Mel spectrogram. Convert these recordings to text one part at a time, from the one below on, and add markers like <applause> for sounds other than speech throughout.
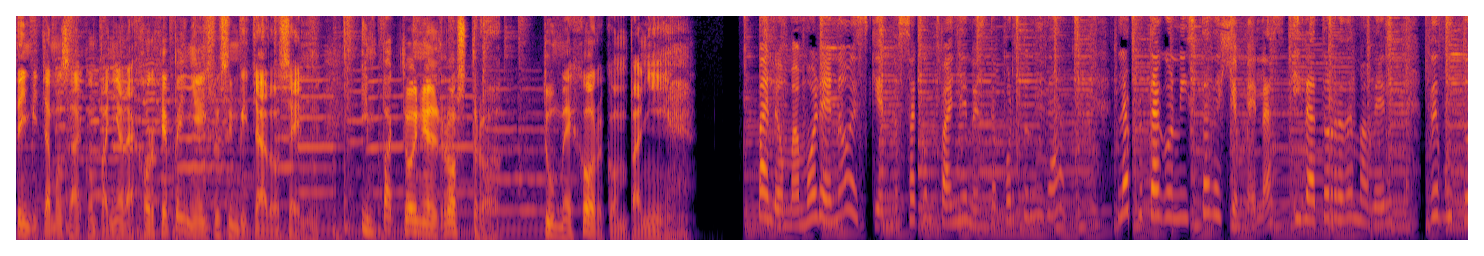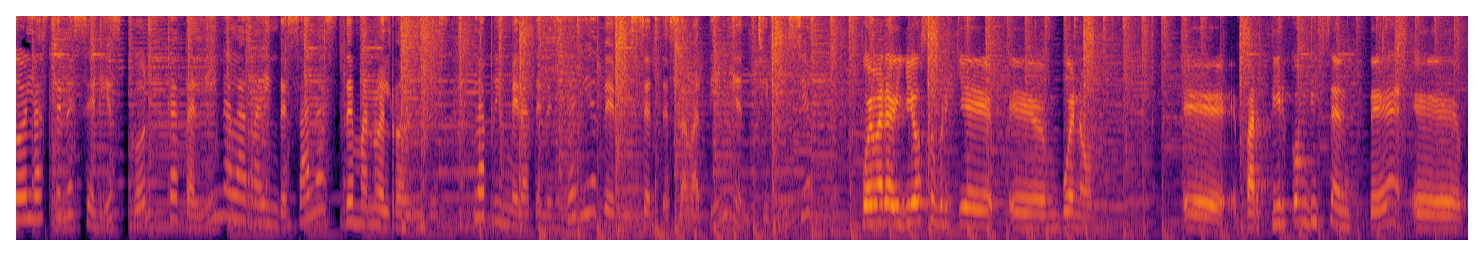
te invitamos a acompañar a Jorge Peña y sus invitados en Impacto en el Rostro, tu mejor compañía. Paloma Moreno es quien nos acompaña en esta oportunidad. La protagonista de Gemelas y La Torre de Mabel debutó en las teleseries con Catalina la Reina de Salas de Manuel Rodríguez, la primera teleserie de Vicente Sabatini en Chilevisión. Fue maravilloso porque, eh, bueno, eh, partir con Vicente eh,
